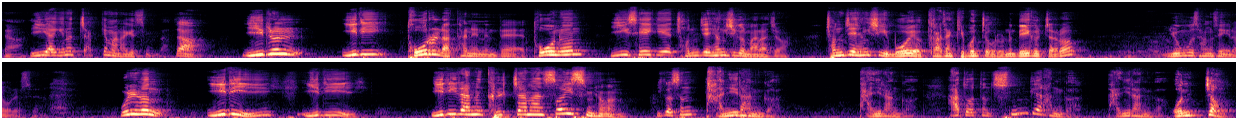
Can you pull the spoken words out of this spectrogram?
자, 이 이야기는 짧게만 하겠습니다. 자, 일을 일이 도를 나타내는데 도는 이 세계의 존재 형식을 말하죠. 존재 형식이 뭐예요? 가장 기본적으로는 네 글자로 유무상생이라고 그랬어요. 우리는 일이 일이 일이라는 글자만 써 있으면 이것은 단일한 것, 단일한 것, 아주 어떤 순결한 것, 단일한 것, 원점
